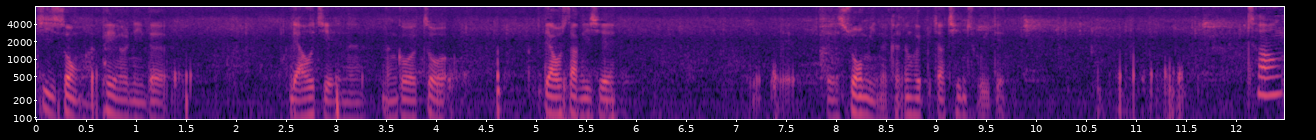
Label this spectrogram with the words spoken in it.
寄送啊，配合你的了解呢，能够做标上一些呃说明的，可能会比较清楚一点。从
